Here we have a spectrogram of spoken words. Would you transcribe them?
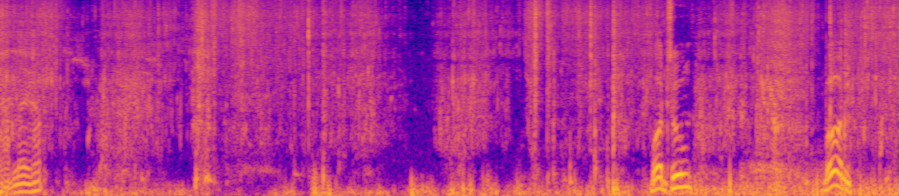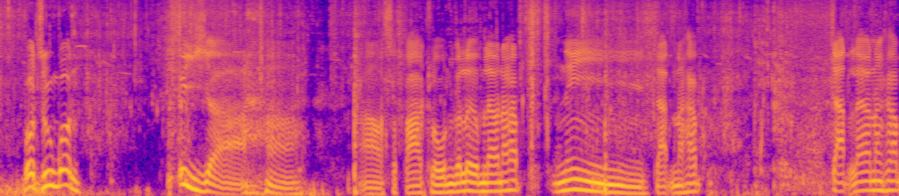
จัดเลยครับ บนสูงบนบนสูงบนอีหยาอ้าวสปาโคลนก็เริ่มแล้วนะครับ นี่จัดนะครับ จัดแล้วนะครับ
